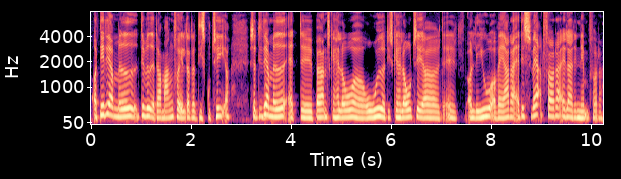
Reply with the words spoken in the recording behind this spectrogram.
og det der med, det ved jeg, der er mange forældre, der diskuterer, så det der med, at øh, børn skal have lov at rode, og de skal have lov til at, øh, at leve og være der, er det svært for dig, eller er det nemt for dig?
